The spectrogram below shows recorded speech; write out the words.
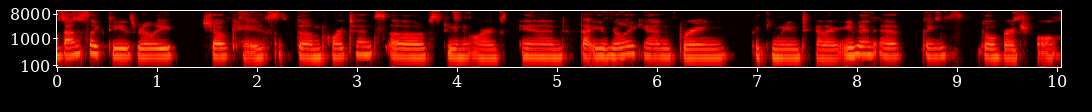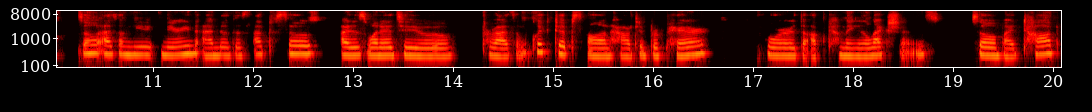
events like these really showcase the importance of student orgs and that you really can bring the community together, even if things go virtual. So, as I'm nearing the end of this episode, I just wanted to provide some quick tips on how to prepare for the upcoming elections. So, my top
